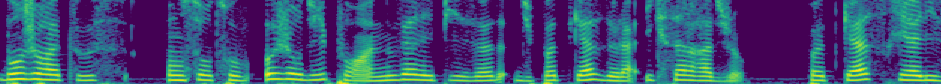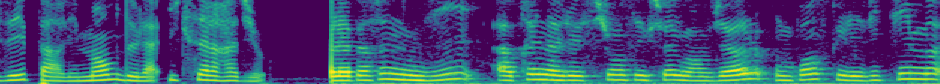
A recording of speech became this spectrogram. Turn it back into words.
Bonjour à tous, on se retrouve aujourd'hui pour un nouvel épisode du podcast de la XL Radio. Podcast réalisé par les membres de la XL Radio. La personne nous dit, après une agression sexuelle ou un viol, on pense que les victimes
